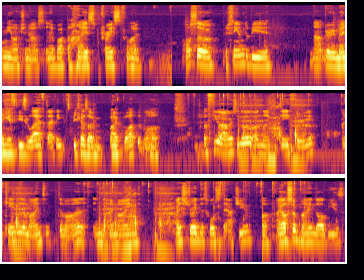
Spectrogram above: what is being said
in the auction house, and I bought the highest priced one. Also, there seem to be not very many of these left. I think it's because I'm I bought them all. A few hours ago, on like day three, I came to the mines of Divan, and I mined. I destroyed this whole statue. Uh, I also mined all these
